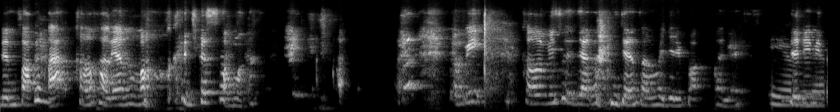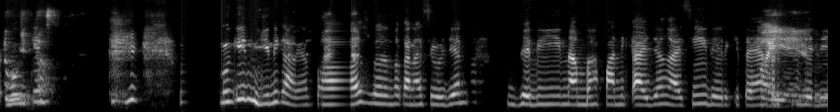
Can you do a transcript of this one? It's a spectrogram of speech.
Dan fakta kalau kalian mau kerja sama. Tapi kalau bisa jangan jangan sampai jadi fakta guys. Iya jadi ini benar. tuh Mungkin mitos. mungkin gini kali ya pas menentukan hasil ujian jadi nambah panik aja nggak sih dari kita Oh terus iya, iya jadi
